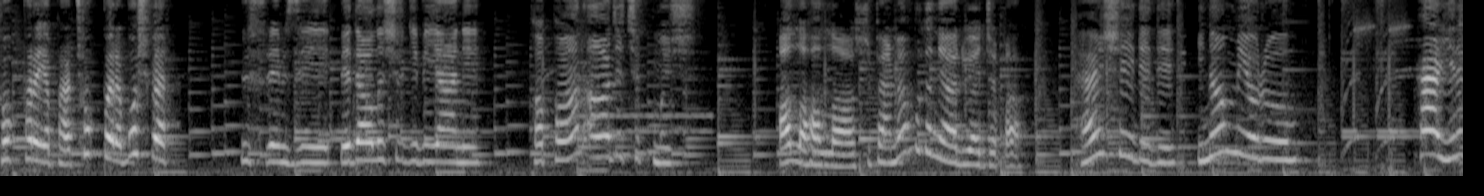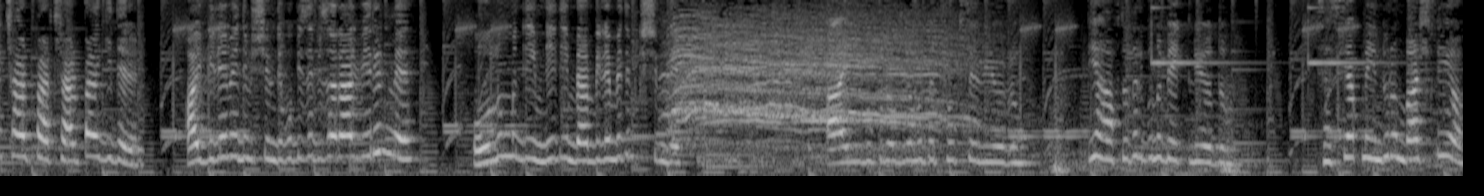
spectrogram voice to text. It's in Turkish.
Çok para yapar, çok para. Boş ver. Üf Remzi, vedalaşır gibi yani. Papağan ağaca çıkmış. Allah Allah, Süpermen burada ne arıyor acaba? Her şey dedi. İnanmıyorum. Her yere çarpar çarpar giderim. Ay bilemedim şimdi. Bu bize bir zarar verir mi? Oğlum mu diyeyim ne diyeyim ben bilemedim ki şimdi. Ay bu programı da çok seviyorum. Bir haftadır bunu bekliyordum. Ses yapmayın durun başlıyor.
